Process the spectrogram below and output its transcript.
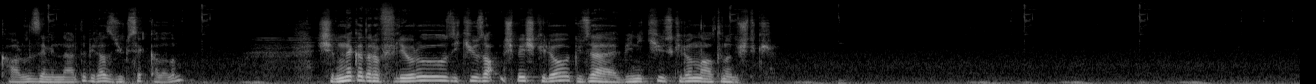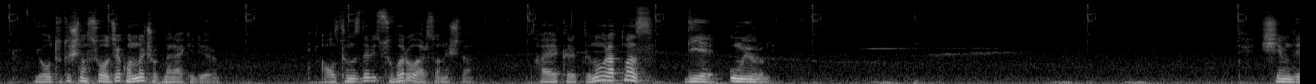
Karlı zeminlerde biraz yüksek kalalım. Şimdi ne kadar hafifliyoruz? 265 kilo. Güzel. 1200 kilonun altına düştük. Yol tutuş nasıl olacak onu da çok merak ediyorum. Altımızda bir Subaru var sonuçta. Hayal kırıklığına uğratmaz diye umuyorum. Şimdi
